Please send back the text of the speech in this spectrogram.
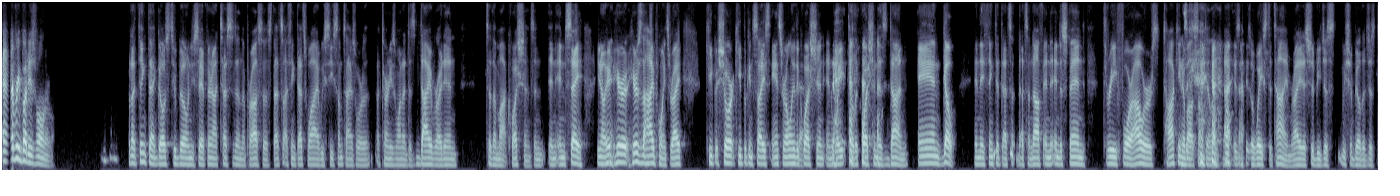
everybody's vulnerable. But I think that goes to Bill when you say if they're not tested in the process, that's I think that's why we see sometimes where attorneys want to just dive right in to the mock questions and and and say, you know, here, here here's the high points, right? keep it short, keep it concise, answer only the yeah. question, and wait till the question is done and go. And they think that that's that's enough. And and to spend three four hours talking about something like that is, is a waste of time right? It should be just we should be able to just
